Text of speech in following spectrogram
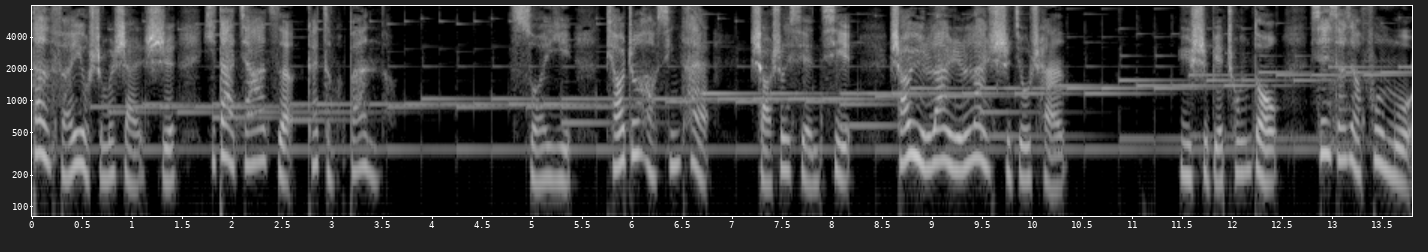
但凡有什么闪失，一大家子该怎么办呢？所以，调整好心态，少生嫌弃，少与烂人烂事纠缠。遇事别冲动，先想想父母，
